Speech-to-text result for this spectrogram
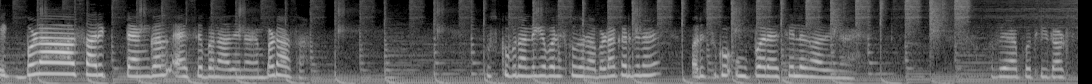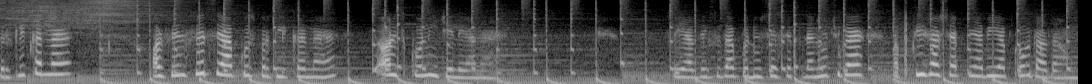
एक बड़ा सा रेक्टेंगल ऐसे बना देना है, बड़ा सा। उसको बनाने के बाद इसको थोड़ा बड़ा कर देना है और इसको ऊपर ऐसे लगा देना है। और फिर आपको थ्री डॉट्स पर क्लिक करना है और फिर फिर से आपको उस पर क्लिक करना है और इसको नीचे ले आना है। तो ये आप देख सकते हैं, आपका दूसरा स्टेप डन हो चुका है। अब तीसरा स्टेप मैं अभी आपको बताता हूँ।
